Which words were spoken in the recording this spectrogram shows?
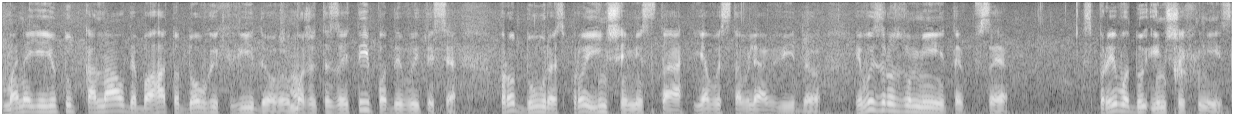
У мене є YouTube канал, де багато довгих відео. Ви можете зайти і подивитися про Дурес, про інші міста. Я виставляв відео. І ви зрозумієте все з приводу інших міст.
